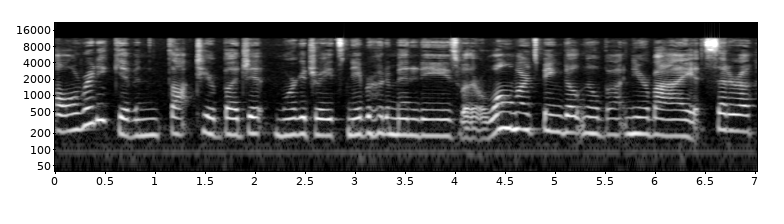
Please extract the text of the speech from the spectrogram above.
already given thought to your budget, mortgage rates, neighborhood amenities, whether a Walmart's being built nearby, etc.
